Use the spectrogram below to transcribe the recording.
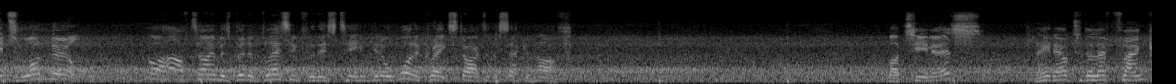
It's 1-0. Oh, half-time has been a blessing for this team. You know, what a great start to the second half. Martinez, played out to the left flank.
